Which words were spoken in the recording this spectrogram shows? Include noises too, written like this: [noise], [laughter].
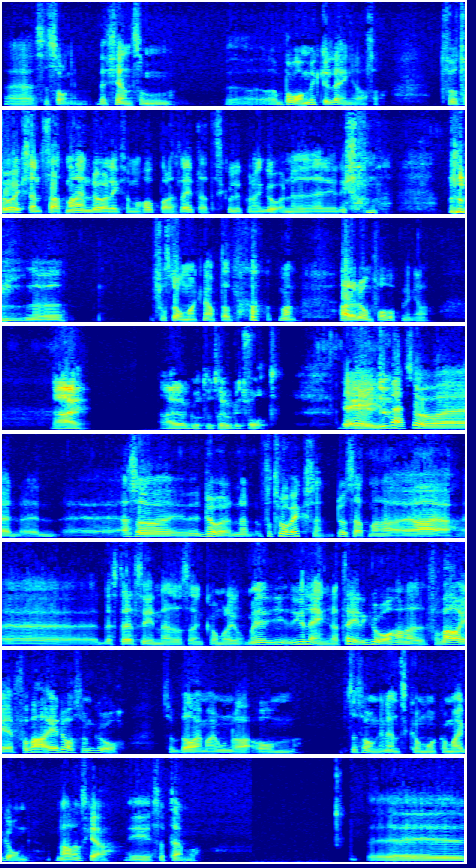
eh, säsongen. Det känns som eh, bra mycket längre alltså. För två veckor sedan satt man ändå liksom och hoppades lite att det skulle kunna gå. Nu är det liksom [clears throat] nu förstår man knappt att [laughs] man hade de förhoppningarna. Nej, Nej det har gått otroligt fort. Det är ju du... med så, äh, alltså då, för två veckor sedan, då satt man här, ja ja, äh, det ställs in nu och sen kommer det igång. Men ju, ju längre tid går här nu, för varje, för varje dag som går så börjar man undra om säsongen ens kommer att komma igång när den ska i september.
